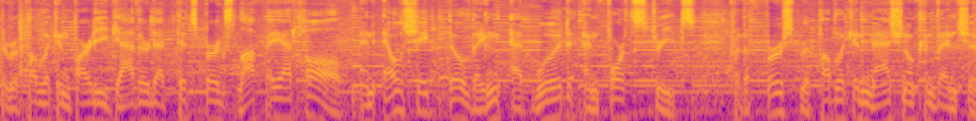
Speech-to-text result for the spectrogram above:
The Republican Party gathered at Pittsburgh's Lafayette Hall, an L shaped building at Wood and 4th Streets, for the first Republican National Convention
